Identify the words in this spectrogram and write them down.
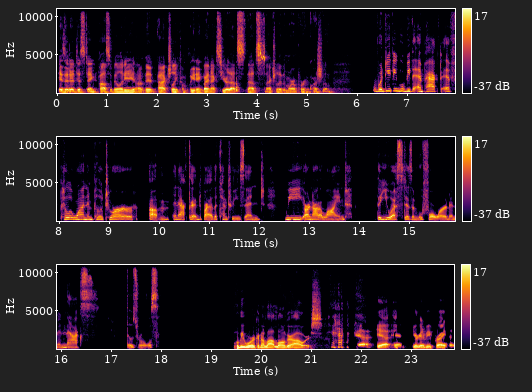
is it a distinct possibility of it actually completing by next year? That's that's actually the more important question. What do you think will be the impact if Pillar One and Pillar Two are um, enacted by other countries and we are not aligned? The U.S. doesn't move forward and enacts those rules. We'll be working a lot longer hours. Yeah, yeah, and you're going to be praying that,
